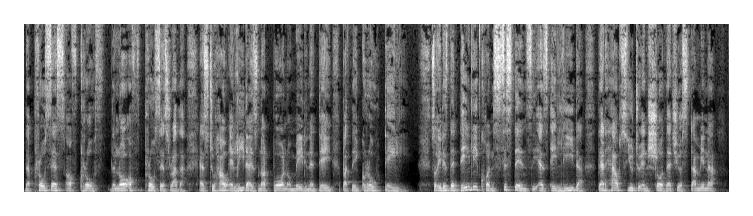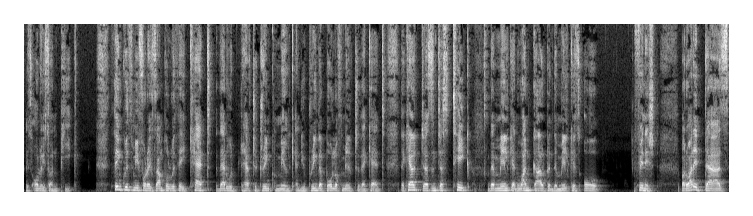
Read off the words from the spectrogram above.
the process of growth, the law of process rather, as to how a leader is not born or made in a day, but they grow daily. So it is the daily consistency as a leader that helps you to ensure that your stamina is always on peak. Think with me, for example, with a cat that would have to drink milk and you bring the bowl of milk to the cat. The cat doesn't just take the milk and one gulp and the milk is all finished. But what it does,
